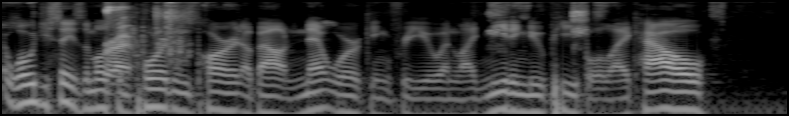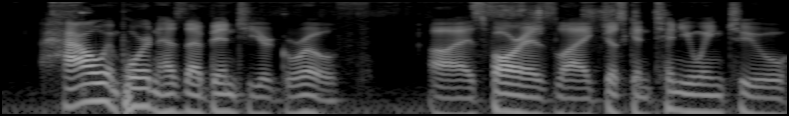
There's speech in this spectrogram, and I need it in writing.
what would you say is the most right. important part about networking for you and like meeting new people? Like how how important has that been to your growth uh, as far as like just continuing to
